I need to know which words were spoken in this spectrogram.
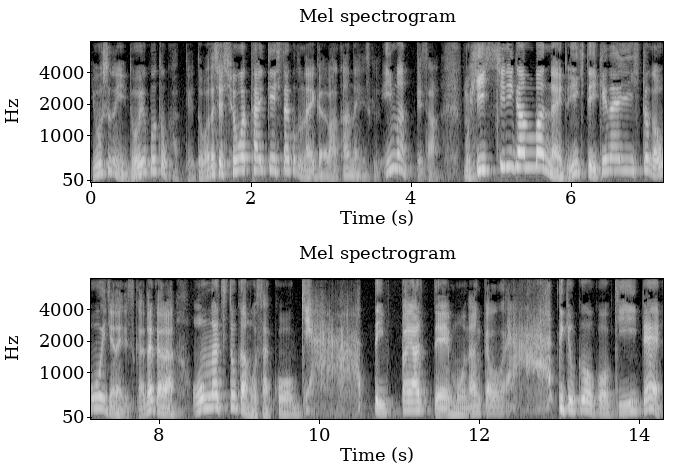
要するにどういうことかっていうと、私は昭和体験したことないからわかんないんですけど、今ってさ、もう必死に頑張んないと生きていけない人が多いじゃないですか。だから、音楽とかもさ、こう、ギャーっていっぱいあって、もうなんか、わーって曲をこう聴いて、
